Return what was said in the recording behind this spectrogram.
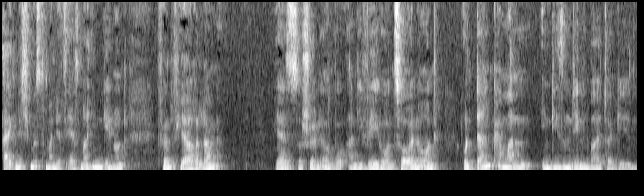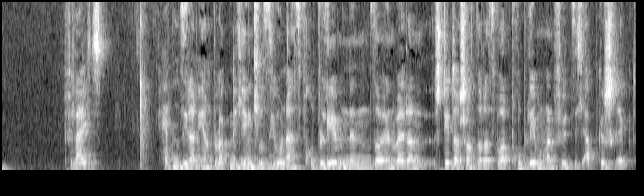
eigentlich müsste man jetzt erstmal hingehen und fünf Jahre lang, ja, es ist so schön, irgendwo an die Wege und Zäune und, und dann kann man in diesen Dingen weitergehen. vielleicht hätten Sie dann Ihren Blog nicht Inklusion als Problem nennen sollen, weil dann steht da schon so das Wort Problem und man fühlt sich abgeschreckt.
